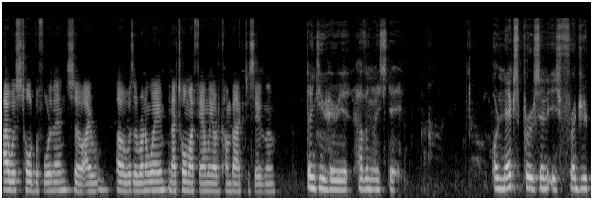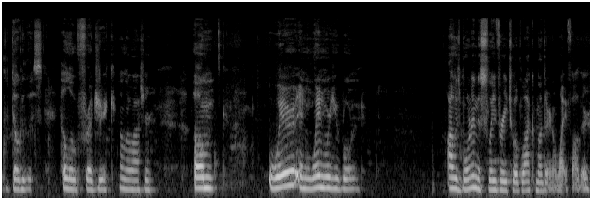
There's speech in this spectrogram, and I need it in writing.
I was told before then, so I uh, was a runaway, and I told my family I would come back to save them. Thank you, Harriet. Have a nice day. Our next person is Frederick Douglass. Hello, Frederick. Hello, Asher. Um, where and when were you born? I was born into slavery to a black mother and a white father.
